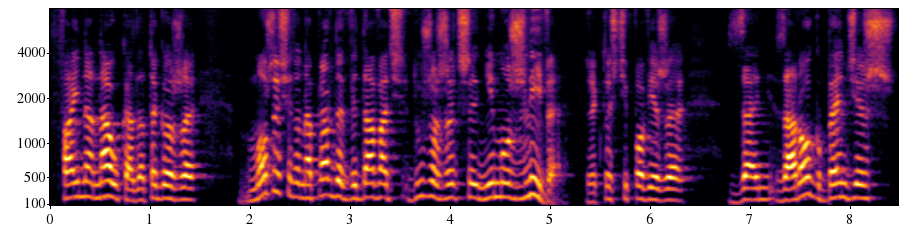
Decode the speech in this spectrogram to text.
fajna nauka, dlatego że może się to naprawdę wydawać dużo rzeczy niemożliwe, że ktoś ci powie, że za, za rok będziesz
